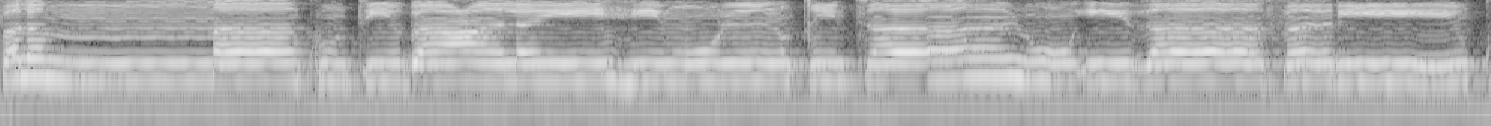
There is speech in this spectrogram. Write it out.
فلما كتب عليهم القتال إذا فريق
